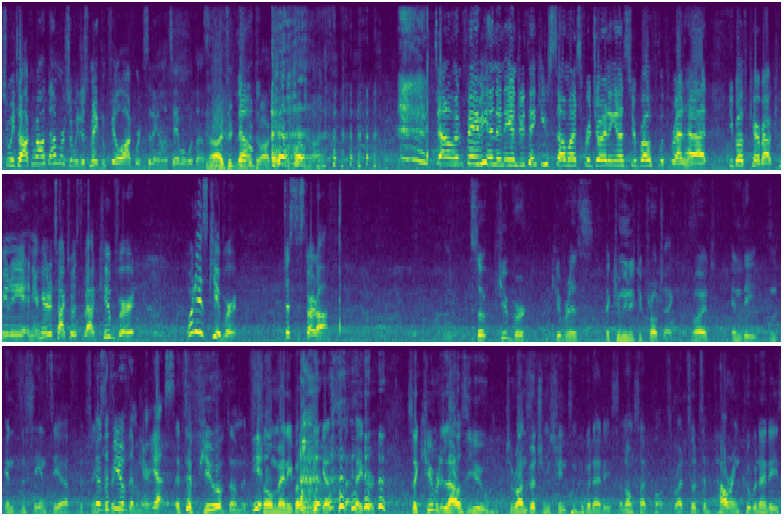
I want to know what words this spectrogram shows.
Should we talk about them or should we just make them feel awkward sitting on the table with us? I think no. we can talk. Gentlemen, Fabian and Andrew, thank you so much for joining us. You're both with Red Hat, you both care about community, and you're here to talk to us about KubeVirt. What is KubeVirt? Just to start off. So KubeVirt KubeVirt is a community project, right? In the in, in the CNCF. It's There's a few of them here, yes. It's a few of them, it's yeah. so many, but we can get to that later. So Kubernetes allows you to run virtual machines in Kubernetes alongside pods, right? So it's empowering Kubernetes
